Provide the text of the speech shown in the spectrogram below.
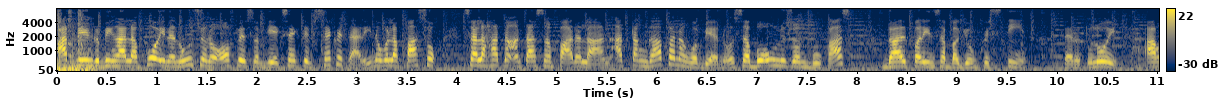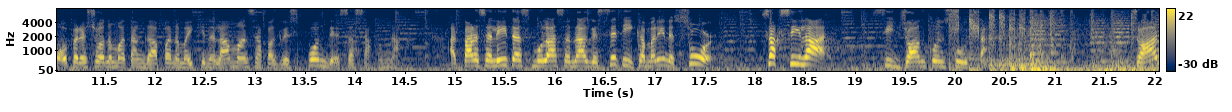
At ngayong gabi nga lang po, inanunsyo ng Office of the Executive Secretary na walang pasok sa lahat ng antas ng paaralan at tanggapan ng gobyerno sa buong Luzon bukas dahil pa rin sa Bagyong Christine. Pero tuloy ang operasyon ng mga tanggapan na may kinalaman sa pagresponde sa sakuna. At para sa latest mula sa Naga City, Camarines Sur, saksilan si John Consulta. John?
